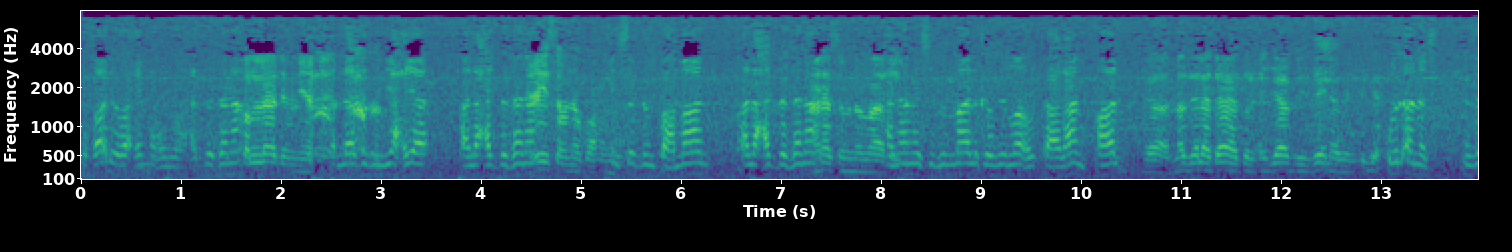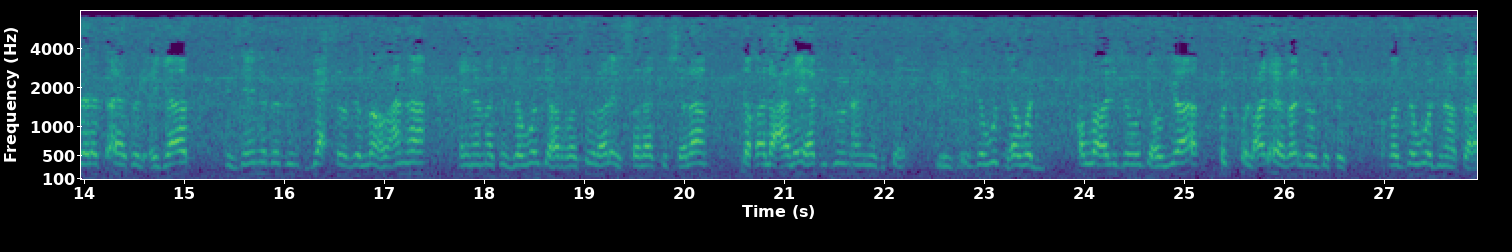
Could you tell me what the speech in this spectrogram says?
البخاري رحمه الله حدثنا خلاد بن يحيى. خلاد بن يحيى قال حدثنا عيسى بن طهمان. عيسى بن طهمان قال حدثنا أنس بن مالك. عن أنس بن مالك رضي الله تعالى عنه قال نزلت آية الحجاب في زينب بنت جحش. يقول أنس نزلت آية الحجاب في زينب بنت جحش رضي الله عنها حينما تزوجها الرسول عليه الصلاة والسلام دخل عليها بدون أن يزوجها ولي. الله اللي زوجه اياها ادخل عليها فزوجتك وقد زوجناك.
